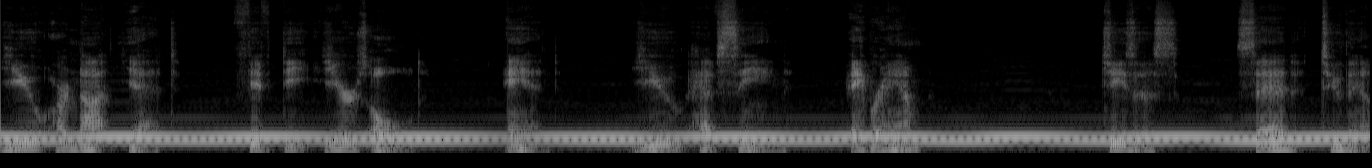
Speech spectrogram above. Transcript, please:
You are not yet fifty years old, and you have seen Abraham? Jesus said to them,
